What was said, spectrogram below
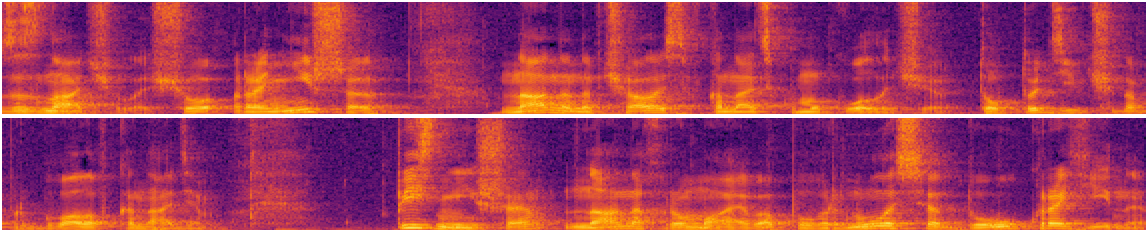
зазначила, що раніше Нана навчалась в канадському коледжі, тобто дівчина перебувала в Канаді. Пізніше Нана Хромаєва повернулася до України,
